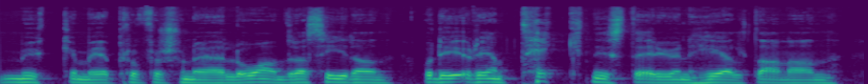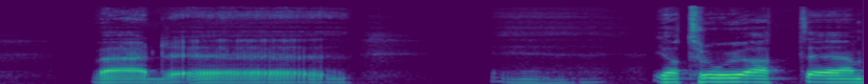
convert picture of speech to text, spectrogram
mycket mer professionell. Å andra sidan, och det rent tekniskt är det ju en helt annan värld. Eh, eh jag tror ju att eh,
